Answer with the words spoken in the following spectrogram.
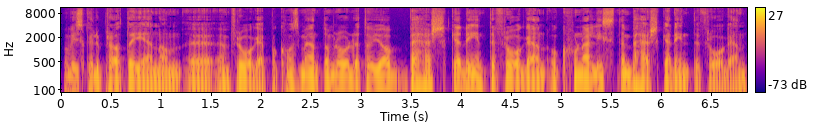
Och vi skulle prata igenom eh, en fråga på konsumentområdet. Och jag behärskade inte frågan och journalisten behärskade inte frågan.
